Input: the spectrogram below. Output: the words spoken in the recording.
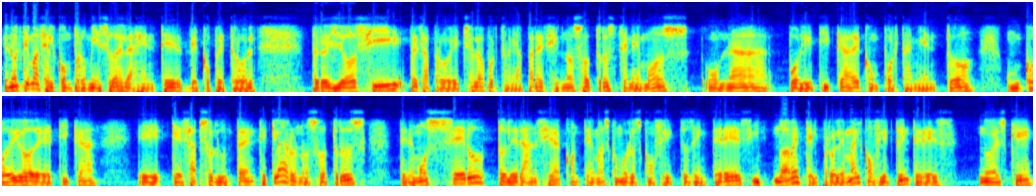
en últimas el compromiso de la gente de Ecopetrol, pero yo sí pues aprovecho la oportunidad para decir nosotros tenemos una política de comportamiento, un código de ética eh, que es absolutamente claro. Nosotros tenemos cero tolerancia con temas como los conflictos de interés y nuevamente el problema del conflicto de interés no es que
